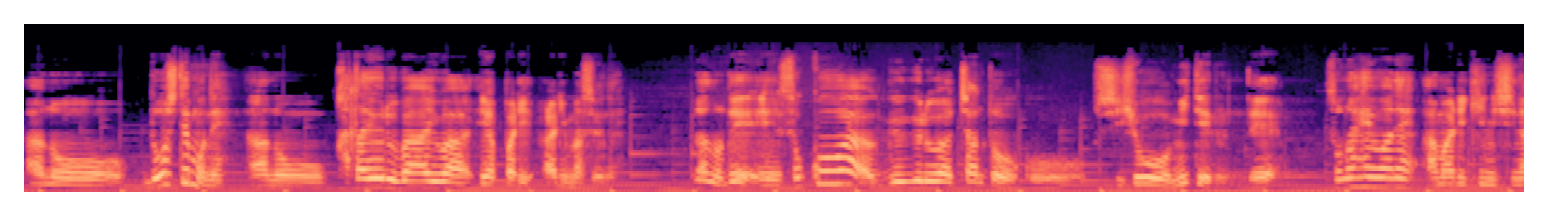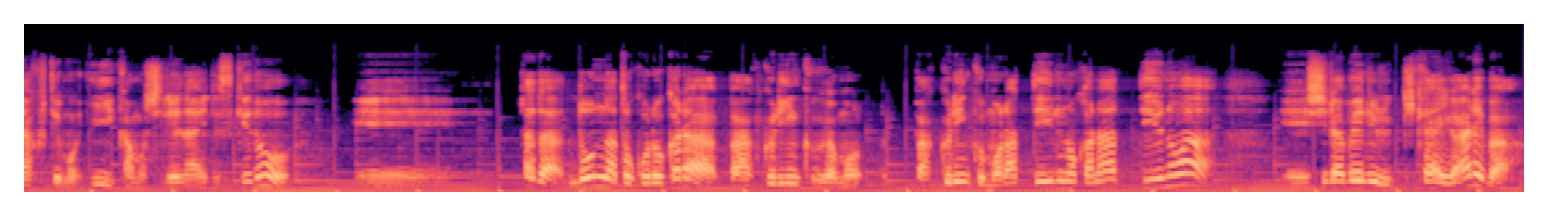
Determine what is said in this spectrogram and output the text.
あの、どうしてもね、あの、偏る場合はやっぱりありますよね。なので、え、そこは Google はちゃんとこう指標を見てるんで、その辺はね、あまり気にしなくてもいいかもしれないですけど、えー、ただ、どんなところからバックリンクがも、バックリンクもらっているのかなっていうのは、え、調べる機会があれば、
